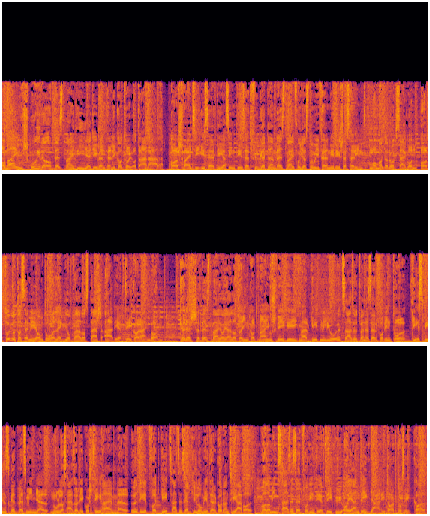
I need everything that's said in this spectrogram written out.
A május újra a Best Buy díj jegyében telik a Toyotánál. A svájci Iszertias intézet független Best Buy fogyasztói felmérése szerint ma Magyarországon a Toyota személyautó a legjobb választás árérték arányban. Keresse Best Buy ajánlatainkat május végéig már 2 millió 550 ezer forinttól, készpénzkedvezménnyel, 0%-os THM-mel, 5 év vagy 200 ezer kilométer garanciával, valamint 100 ezer forint értékű ajándék gyári tartozékkal.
